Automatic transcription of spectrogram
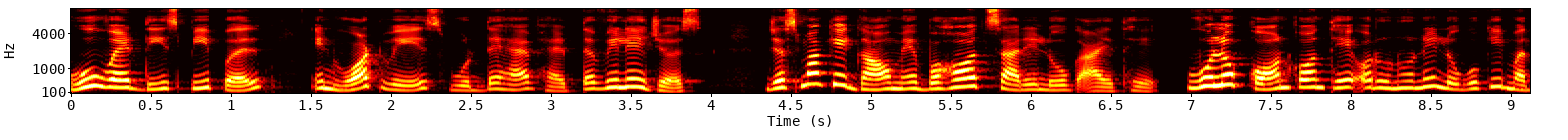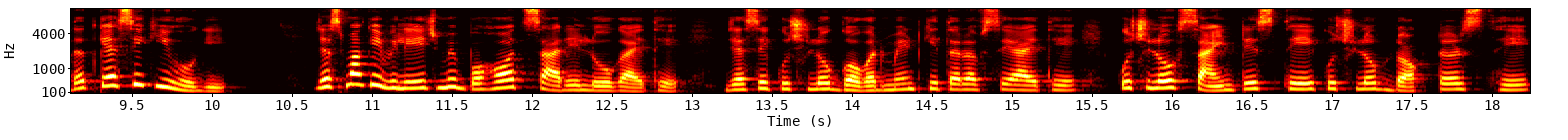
Who were these people in what ways would they have helped the villagers? जसमा के गाँव में बहुत सारे लोग आए थे। वो लोग कौन कौन थे और उन्होंने लोगों की मदद कैसी की होगी? जसमा के विलेज में बहुत सारे लोग आए थे। जैसे कुछ लोग गवर्नमेंट की तरफ़ से आए थे, कुछ लोग साइंटिस्ट थे, कुछ लोग डॉक्टर्स थे,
